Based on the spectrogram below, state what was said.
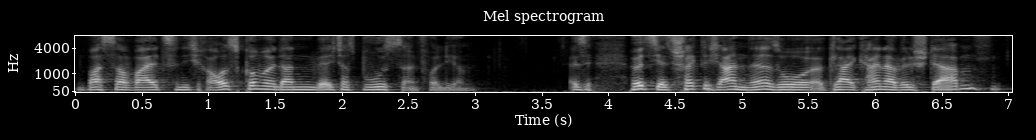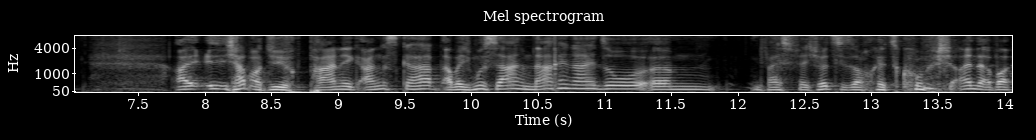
Wasserwalze nicht rauskomme, dann werde ich das Bewusstsein verlieren. Es hört sich jetzt schrecklich an, ne? So klar, keiner will sterben. Ich habe auch die Panik, Angst gehabt, aber ich muss sagen, im Nachhinein so, ähm, ich weiß, vielleicht hört sich das auch jetzt komisch an, aber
